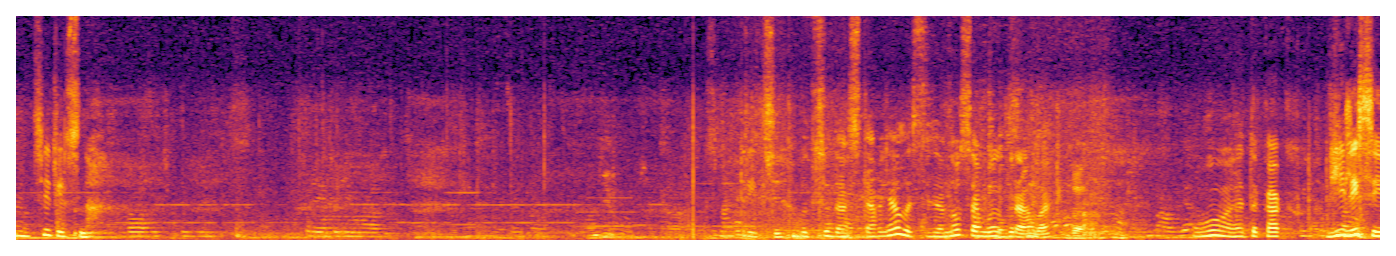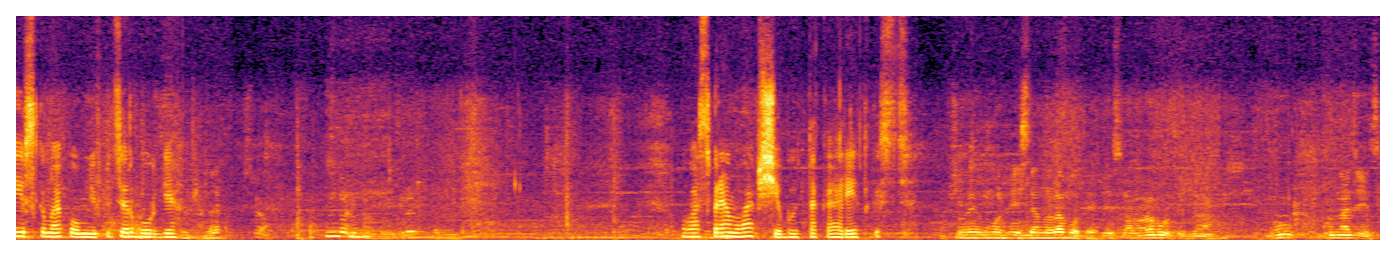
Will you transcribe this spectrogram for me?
Интересно. Смотрите, вот сюда вставлялось, и оно само играло. Да. О, это как в Елисеевском, я помню, в Петербурге. Да. Мгм. У вас прям вообще будет такая редкость. Ну, может, если оно работает. Если оно работает, да. Ну, будем надеяться.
